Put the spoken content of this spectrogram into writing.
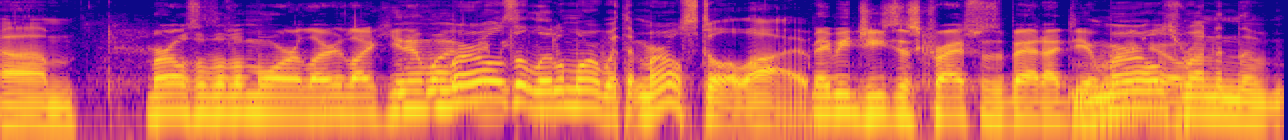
Merle's a little more like, like you know what? Merle's maybe, a little more with it. Merle's still alive. maybe Jesus Christ was a bad idea. Merle's running the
